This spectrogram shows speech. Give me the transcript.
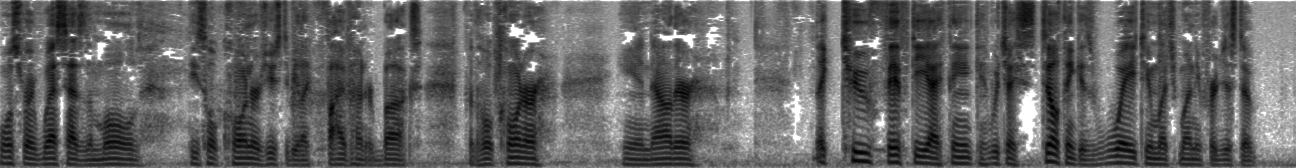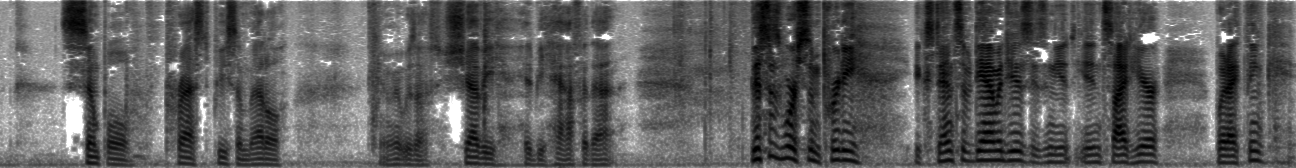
Wolfsburg West has the mold. These whole corners used to be like 500 bucks for the whole corner. And now they're like 250 I think which I still think is way too much money for just a simple pressed piece of metal. If it was a Chevy it'd be half of that. This is where some pretty extensive damages is in the inside here but I think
